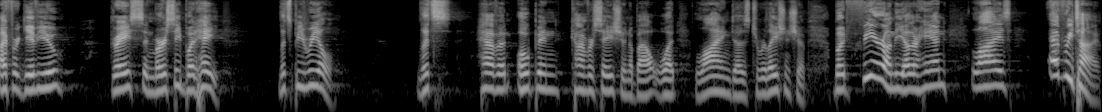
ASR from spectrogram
I forgive you, grace and mercy, but hey, let's be real. Let's have an open conversation about what lying does to relationship. But fear, on the other hand, lies every time.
